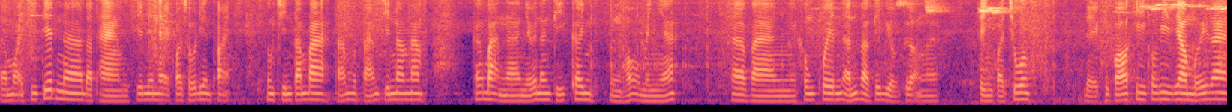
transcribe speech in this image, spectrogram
Ờ, mọi chi tiết ờ, đặt hàng thì xin liên hệ qua số điện thoại 0983 818 955 các bạn ờ, nhớ đăng ký kênh ủng hộ mình nhé. À, và không quên ấn vào cái biểu tượng hình quả chuông. Để khi có khi có video mới ra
